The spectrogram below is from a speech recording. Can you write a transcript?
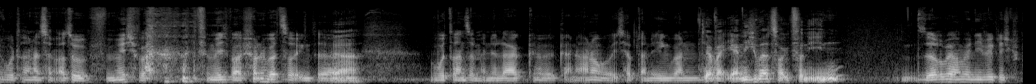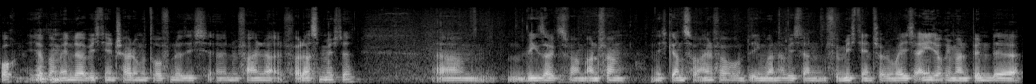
Woran es, also für mich war, für mich war schon überzeugend. Äh, ja. Woran es am Ende lag, äh, keine Ahnung, aber ich habe dann irgendwann. Ja, war er nicht überzeugt von Ihnen? Darüber haben wir nie wirklich gesprochen. Ich mhm. habe am Ende habe ich die Entscheidung getroffen, dass ich äh, den Verein verlassen möchte. Ähm, wie gesagt, es war am Anfang nicht ganz so einfach und irgendwann habe ich dann für mich die Entscheidung, weil ich eigentlich auch jemand bin, der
